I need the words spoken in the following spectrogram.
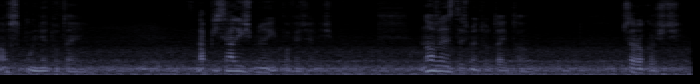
no, wspólnie tutaj napisaliśmy i powiedzieliśmy. No, że jesteśmy tutaj, to szerokości.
